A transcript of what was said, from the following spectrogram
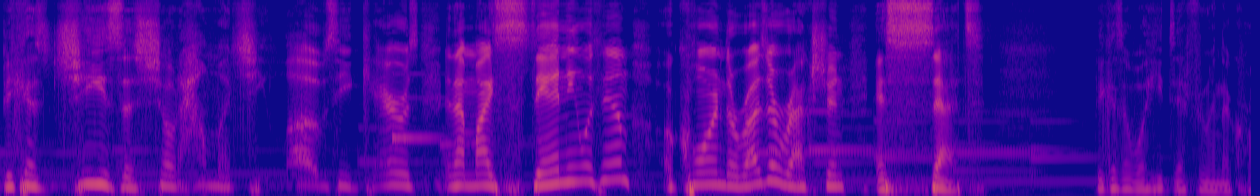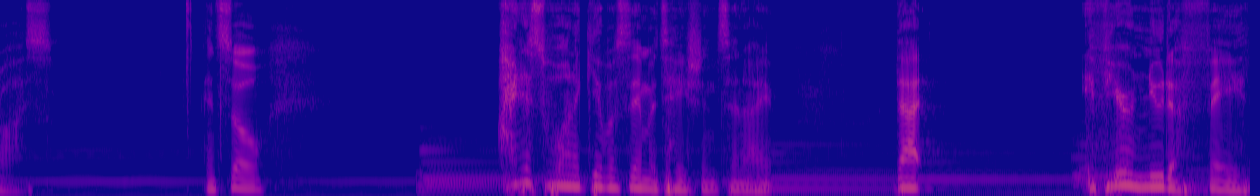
Because Jesus showed how much He loves, He cares, and that my standing with Him, according to the resurrection, is set because of what He did for me on the cross. And so, I just want to give us an invitation tonight that if you're new to faith,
